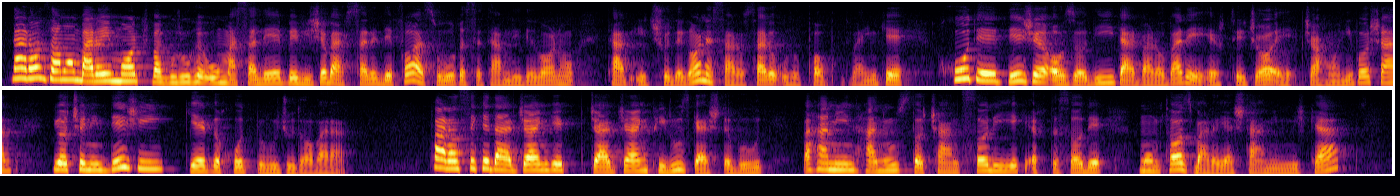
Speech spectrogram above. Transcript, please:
در آن زمان برای مارک و گروه او مسئله به ویژه بر سر دفاع از حقوق ستمدیدگان و تبعید شدگان سراسر اروپا بود و اینکه خود دژ آزادی در برابر ارتجاع جهانی باشند یا چنین دژی گرد خود به وجود آورند. فرانسه که در جنگ در جنگ پیروز گشته بود و همین هنوز تا چند سالی یک اقتصاد ممتاز برایش تعمین می‌کرد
